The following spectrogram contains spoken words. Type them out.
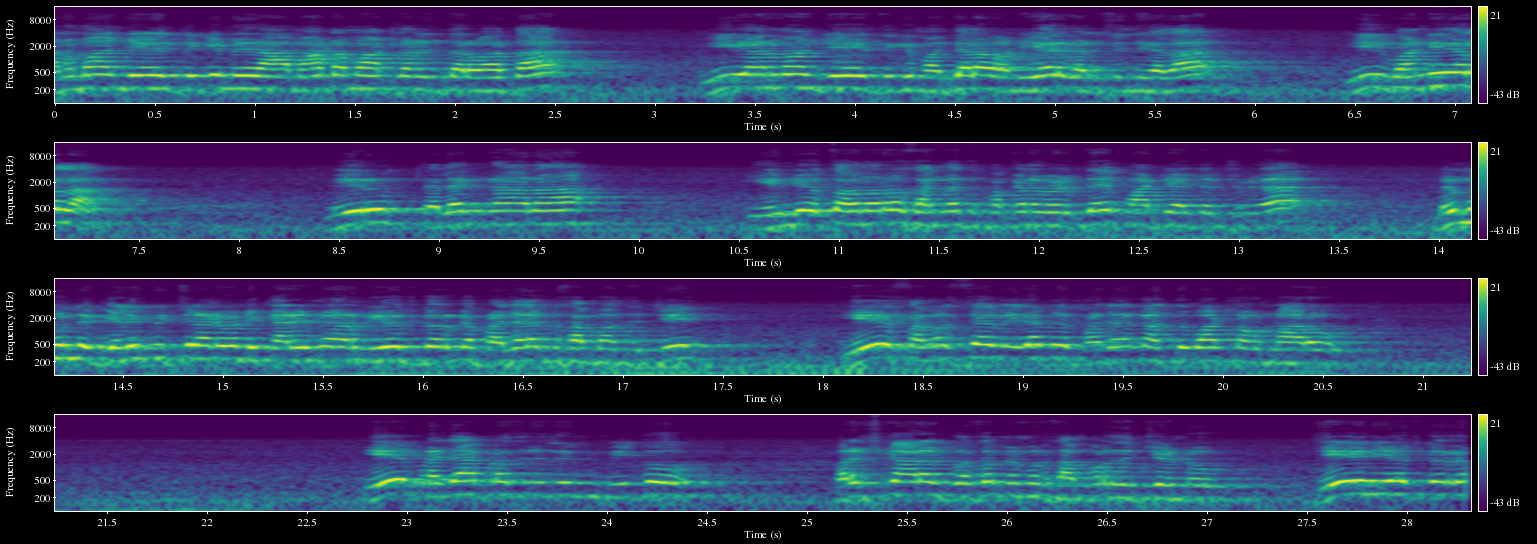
హనుమాన్ జయంతికి మీరు ఆ మాట మాట్లాడిన తర్వాత ఈ హనుమాన్ జయంతికి మధ్యలో వన్ ఇయర్ కలిసింది కదా. ఈ వన్ ఇయర్లో మీరు తెలంగాణ ఏం చేస్తా ఉన్నారో సంగతి పక్కన పెడితే పార్టీ అధ్యక్షుడిగా మిమ్మల్ని గెలిపించినటువంటి కరీంనగర్ నియోజకవర్గ ప్రజలకు సంబంధించి ఏ సమస్య మీద మీరు ప్రజలకు అందుబాటులో ఉన్నారు? ఏ ప్రజాప్రతినిధి మీకు పరిష్కారం కోసం మిమ్మల్ని సంప్రదించిండు. ఏ నియోజకవర్గ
